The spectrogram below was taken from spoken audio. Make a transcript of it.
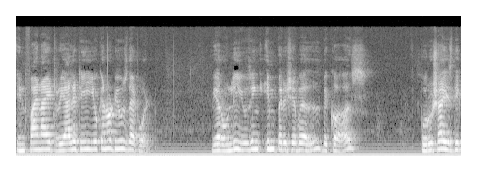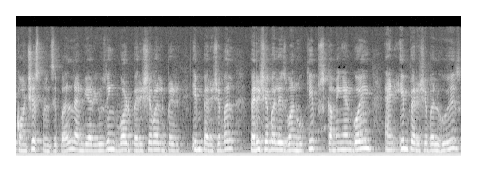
infinite reality, you cannot use that word. We are only using imperishable because Purusha is the conscious principle and we are using word perishable, imperishable. Perishable is one who keeps coming and going and imperishable who is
